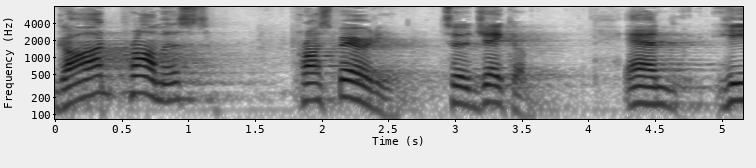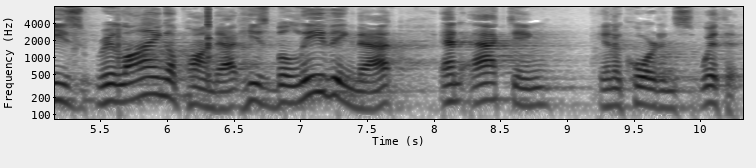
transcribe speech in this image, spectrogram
God promised prosperity to Jacob, and he's relying upon that, he's believing that, and acting in accordance with it.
